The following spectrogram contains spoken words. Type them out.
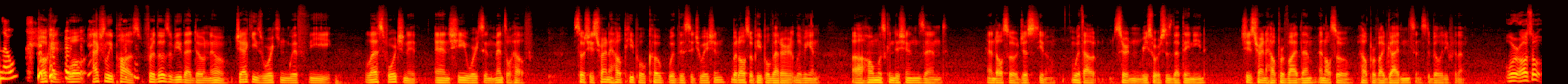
no. okay well actually pause. For those of you that don't know jackie's working with the less fortunate and she works in mental health. So she's trying to help people cope with this situation but also people that are living in uh, homeless conditions and and also just you know without certain resources that they need. She's trying to help provide them and also help provide guidance and stability for them. We're also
